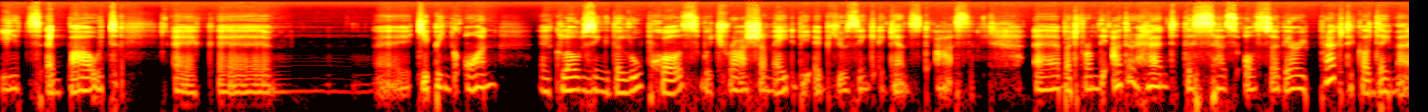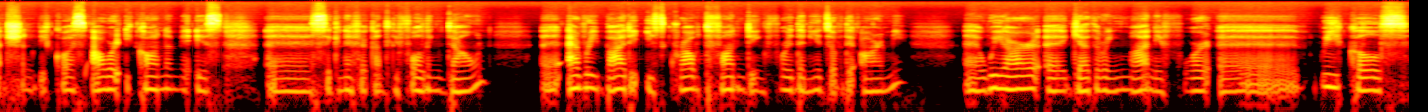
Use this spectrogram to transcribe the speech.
it's about uh, um, uh, keeping on uh, closing the loopholes which Russia may be abusing against us. Uh, but from the other hand, this has also a very practical dimension because our economy is uh, significantly falling down. Uh, everybody is crowdfunding for the needs of the army. Uh, we are uh, gathering money for uh, vehicles,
